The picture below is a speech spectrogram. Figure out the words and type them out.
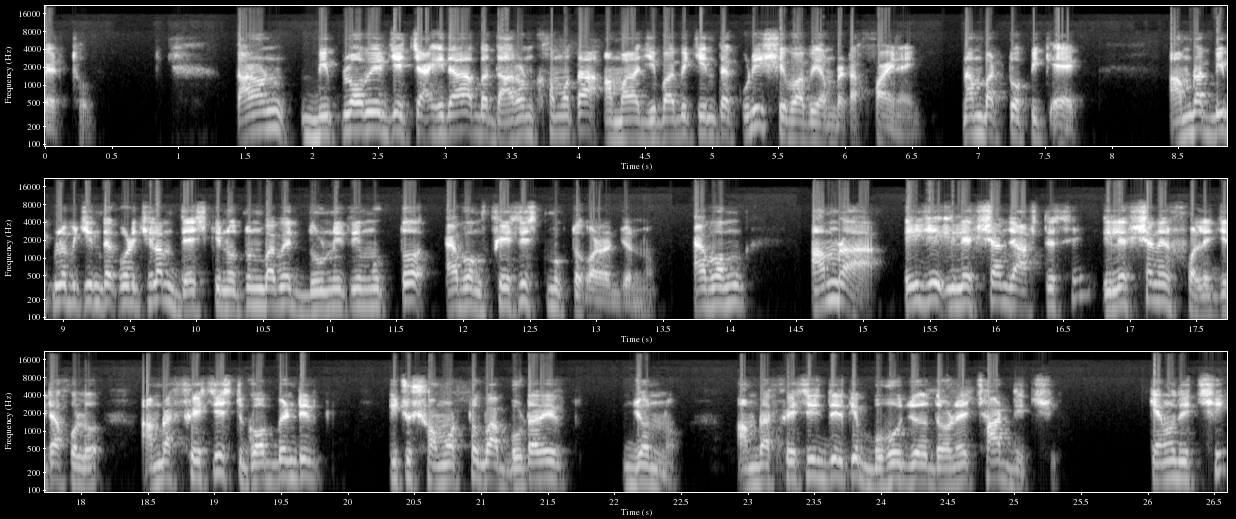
ব্যর্থ? কারণ বিপ্লবের যে চাহিদা বা ধারণ ক্ষমতা আমরা যেভাবে চিন্তা করি, সেভাবে আমরা এটা হয় নাই। নাম্বার টপিক এক। আমরা বিপ্লবী চিন্তা করেছিলাম দেশকে নতুনভাবে দুর্নীতিমুক্ত এবং ফেসিস্ট মুক্ত করার জন্য। এবং আমরা এই যে ইলেকশন যে আসতেছে ইলেকশনের ফলে যেটা হলো, আমরা ফেসিস্ট গভর্নমেন্টের কিছু সমর্থক বা ভোটারের জন্য আমরা ফেসিস্টদেরকে বহু ধরনের ছাড় দিচ্ছি। কেন দিচ্ছি?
